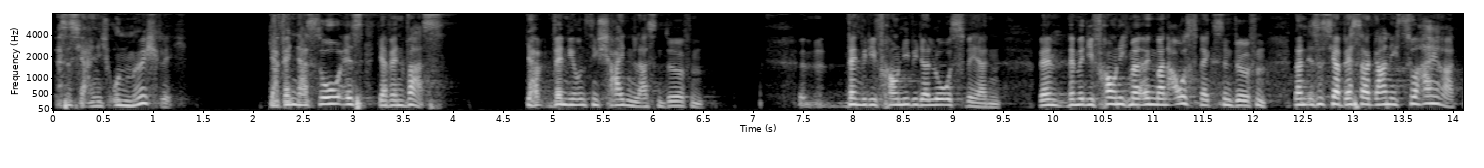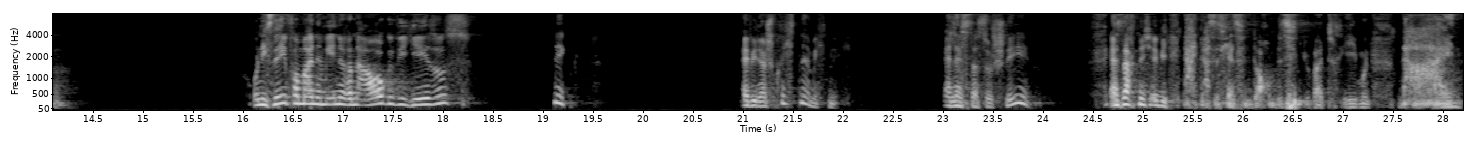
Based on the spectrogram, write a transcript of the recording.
Das ist ja eigentlich unmöglich. Ja, wenn das so ist, ja, wenn was? Ja, wenn wir uns nicht scheiden lassen dürfen. Wenn wir die Frau nie wieder loswerden. Wenn, wenn wir die Frau nicht mal irgendwann auswechseln dürfen, dann ist es ja besser, gar nicht zu heiraten. Und ich sehe vor meinem inneren Auge, wie Jesus nickt. Er widerspricht nämlich nicht. Er lässt das so stehen. Er sagt nicht irgendwie, nein, das ist jetzt doch ein bisschen übertrieben und nein,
